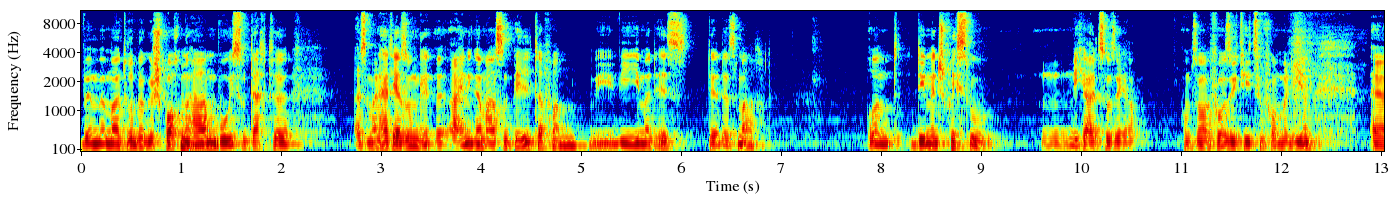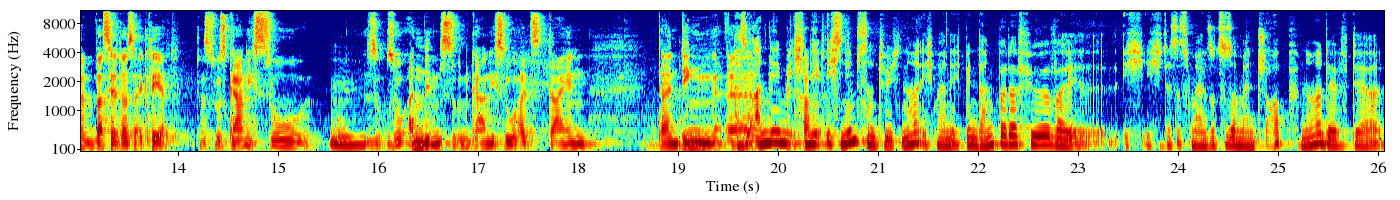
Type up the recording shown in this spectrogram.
wenn wir mal drüber gesprochen haben, wo ich so dachte, also man hat ja so ein einigermaßen Bild davon, wie, wie jemand ist, der das macht. Und dem entsprichst du nicht allzu sehr, um es mal vorsichtig zu formulieren. Äh, was ja das erklärt, dass du es gar nicht so, mhm. so, so, annimmst und gar nicht so als dein, dein Ding. Äh, also annehmen, ich, ne, ich nehme es natürlich. Ne? Ich meine, ich bin dankbar dafür, weil ich, ich das ist mein, sozusagen mein Job, ne? der, der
